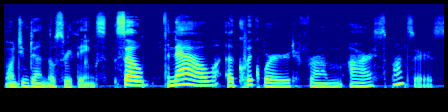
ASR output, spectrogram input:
once you've done those three things. So, now a quick word from our sponsors.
